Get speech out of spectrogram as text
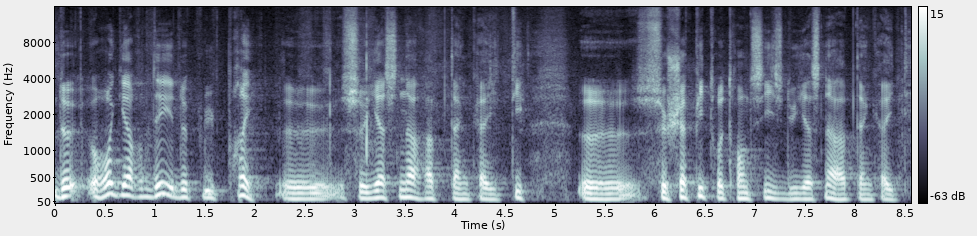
de regarder de plus près euh, ce Yasna Aptankaiti, ce chapitre 36 du Yasna Aptankaiti.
